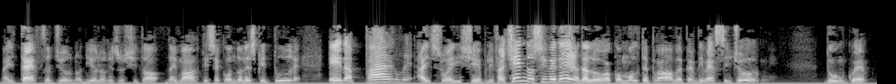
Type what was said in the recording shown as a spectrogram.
ma il terzo giorno Dio lo risuscitò dai morti, secondo le scritture, ed apparve ai suoi discepoli, facendosi vedere da loro con molte prove per diversi giorni. Dunque,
